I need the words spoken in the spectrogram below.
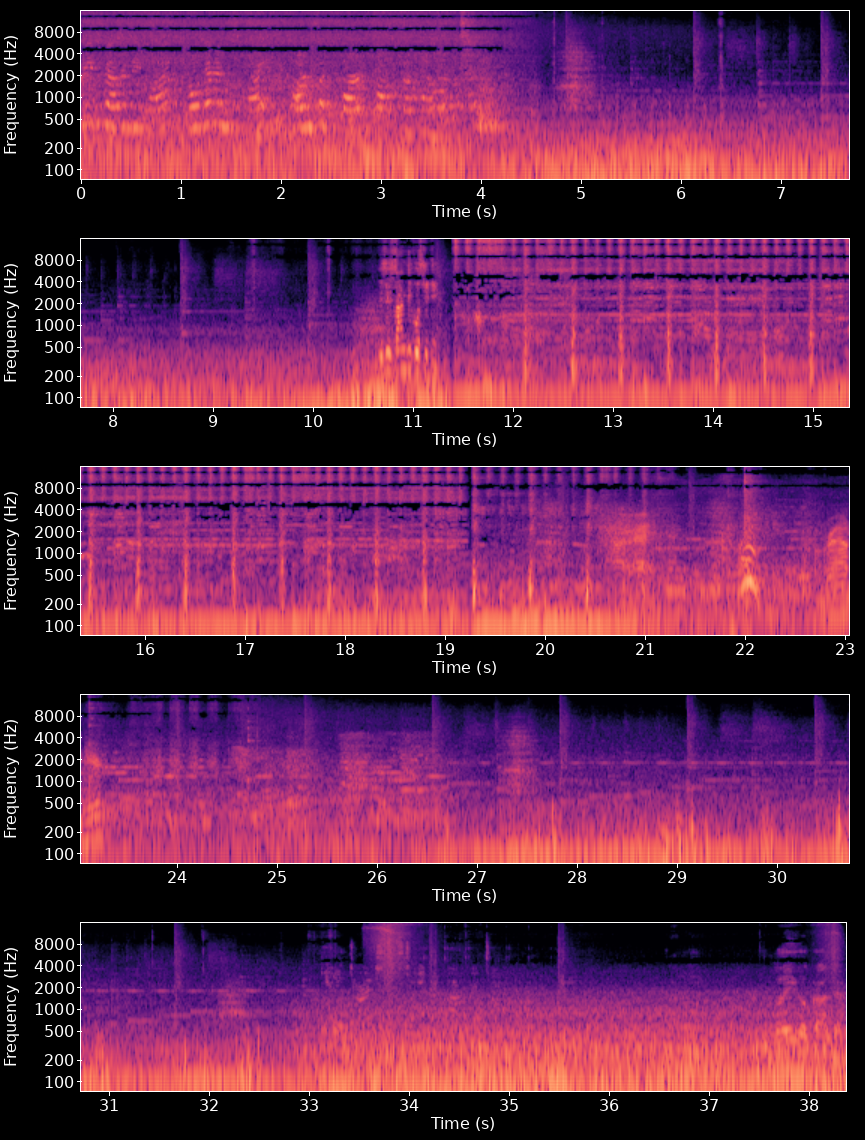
3071. Go ahead and swipe once the card pops up on the left. This is San Diego City. Alright. Come around here. 多一个干喱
